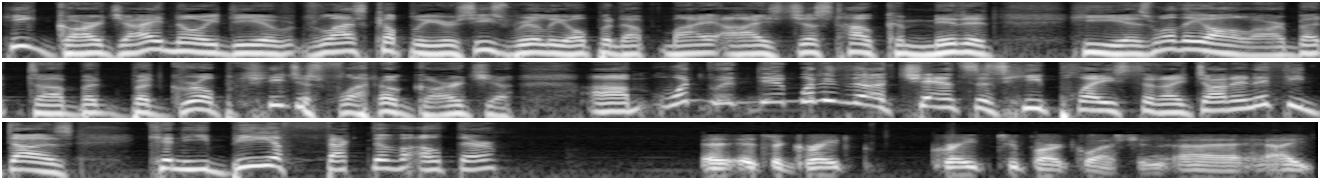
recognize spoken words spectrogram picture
he guards you. I had no idea. The last couple of years, he's really opened up my eyes just how committed he is. Well, they all are, but uh, but but Grill, he just flat out guards you. Um, what what are the chances he plays tonight, John? And if he does, can he be effective out there? It's a great great two part question. Uh, I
